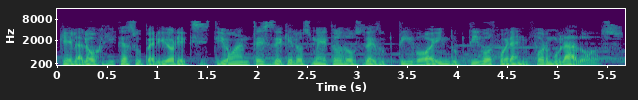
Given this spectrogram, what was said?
que la lógica superior existió antes de que los métodos deductivo e inductivo fueran formulados.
